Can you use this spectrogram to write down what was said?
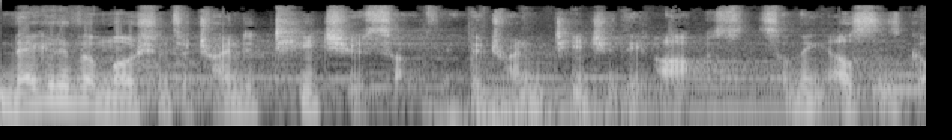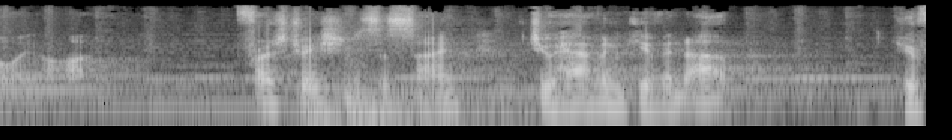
Negative emotions are trying to teach you something. They're trying to teach you the opposite. Something else is going on. Frustration is a sign that you haven't given up. You're,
